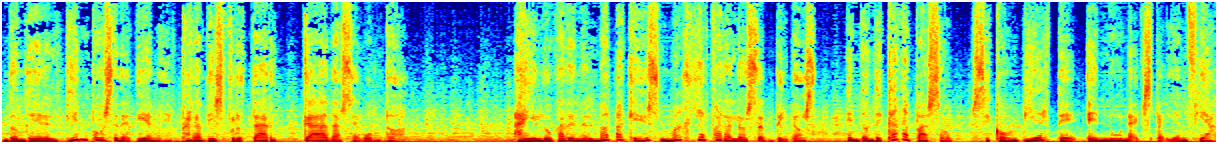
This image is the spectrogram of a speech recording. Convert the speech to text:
donde el tiempo se detiene para disfrutar cada segundo. Hay un lugar en el mapa que es magia para los sentidos, en donde cada paso se convierte en una experiencia.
